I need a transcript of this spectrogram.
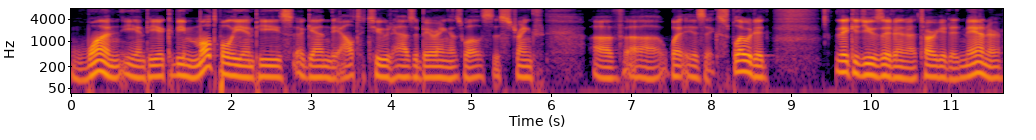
one EMP, it could be multiple EMPs. Again, the altitude has a bearing as well as the strength of uh, what is exploded they could use it in a targeted manner.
